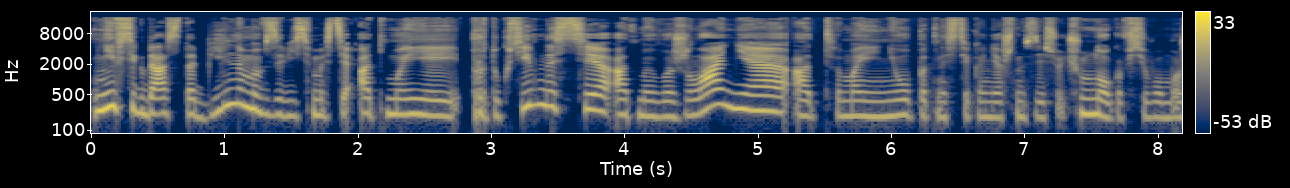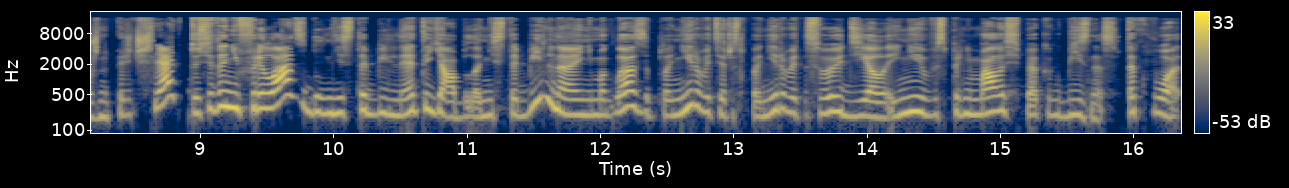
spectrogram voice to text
не всегда стабильным и в зависимости от моей продуктивности, от моего желания, от моей неопытности, конечно, здесь очень много всего можно перечислять. То есть это не фриланс был нестабильный, это я была нестабильна и не могла запланировать и распланировать свое дело и не воспринимала себя как бизнес. Так вот,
